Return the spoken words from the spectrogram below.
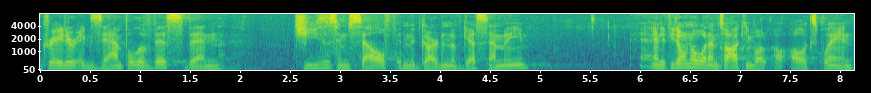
greater example of this than Jesus himself in the Garden of Gethsemane. And if you don't know what I'm talking about, I'll, I'll explain.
